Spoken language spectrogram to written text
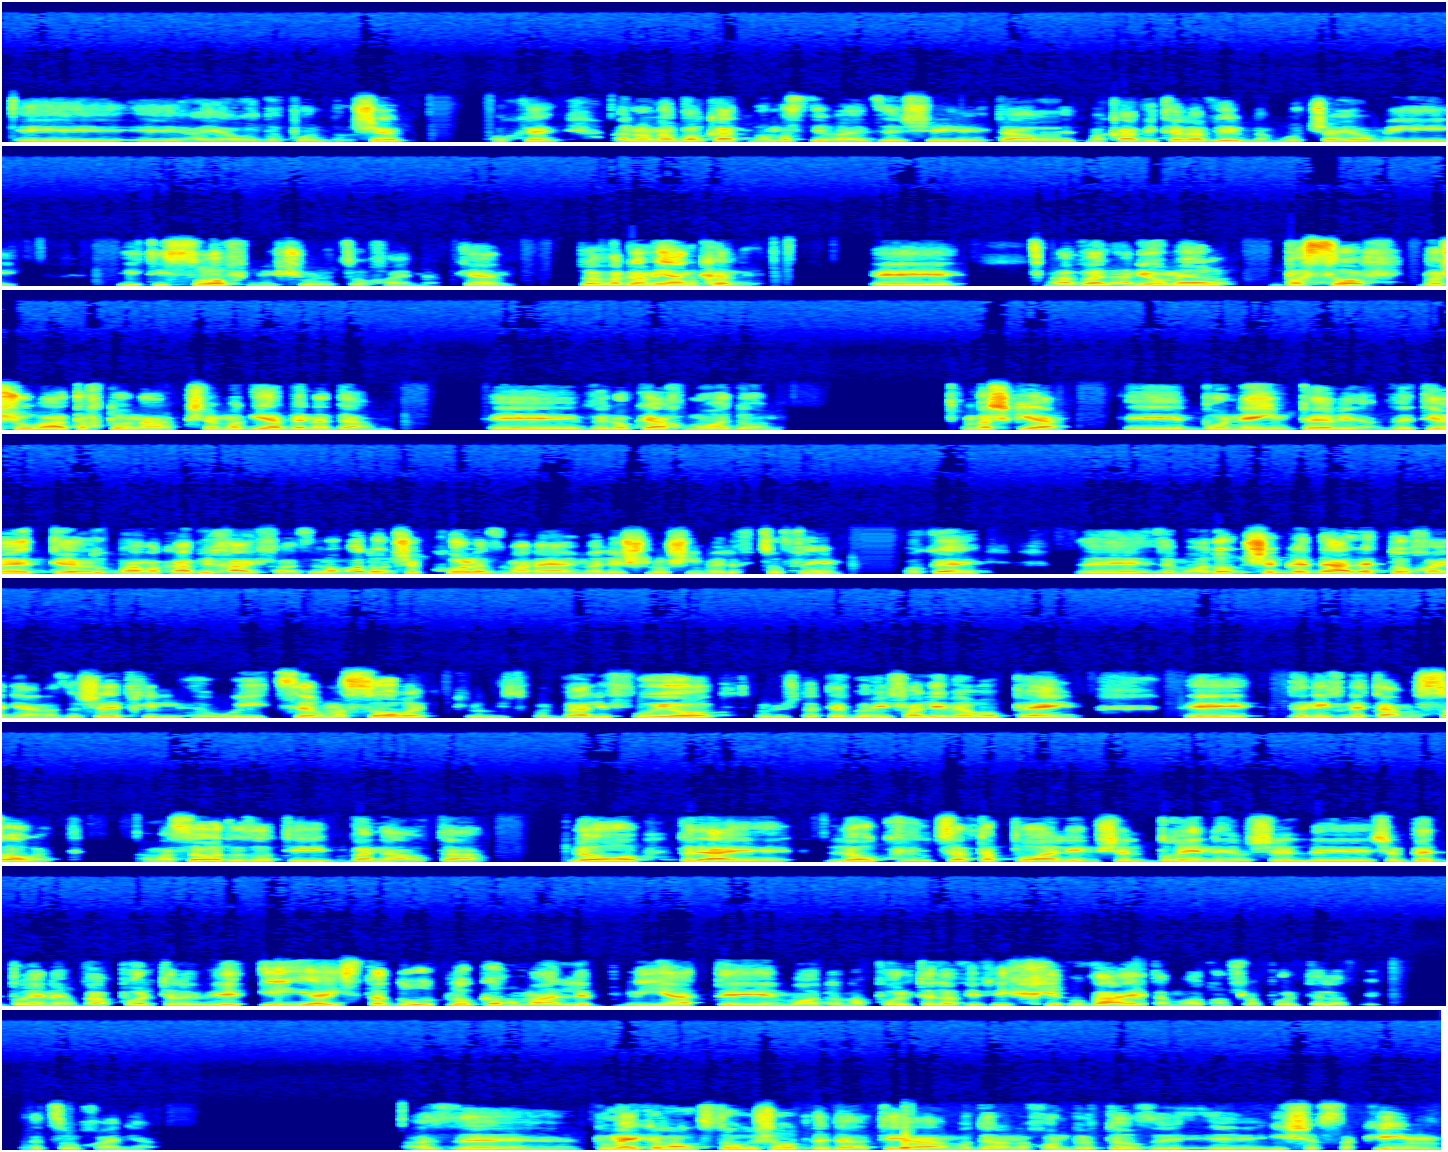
אה, אה, היה אוהד הפועל באר שבע, אוקיי? אלונה ברקת לא מסתירה את זה שהיא הייתה אוהדת מכבי תל אביב, למרות שהיום היא, היא תשרוף מישהו לצורך העניין, כן? עכשיו, גם ינקלה. אה, אבל אני אומר, בסוף, בשורה התחתונה, כשמגיע בן אדם אה, ולוקח מועדון, משקיע, אה, בונה אימפריה, ותראה דוגמה, מכבי חיפה, זה לא מועדון שכל הזמן היה מלא 30 אלף צופים, אוקיי? זה, זה מועדון שגדל לתוך העניין הזה, שהתחיל, הוא ייצר מסורת, התחילו לזכות באליפויות, התחילו להשתתף במפעלים אירופאיים, אה, ונבנתה מסורת. המסורת הזאת, בנה אותה לא, אתה יודע, לא קבוצת הפועלים של ברנר, של, של בית ברנר בהפועל תל אביב, היא, ההסתדרות לא גרמה לבניית אה, מועדון הפועל תל אביב, היא חירבה את המועדון של הפועל תל אביב, לצורך העניין. אז to make a long story short, לדעתי המודל הנכון ביותר זה איש עסקים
